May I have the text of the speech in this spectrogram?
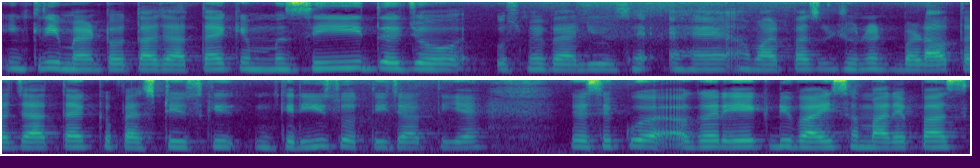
इंक्रीमेंट होता जाता है कि मज़ीद जो उसमें वैल्यूज़ हैं हमारे पास यूनिट बड़ा होता जाता है कैपेसिटी उसकी इंक्रीज़ होती जाती है। जैसे अगर एक डिवाइस हमारे पास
